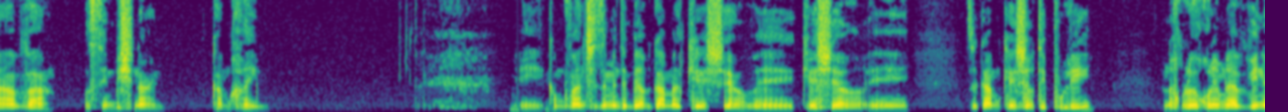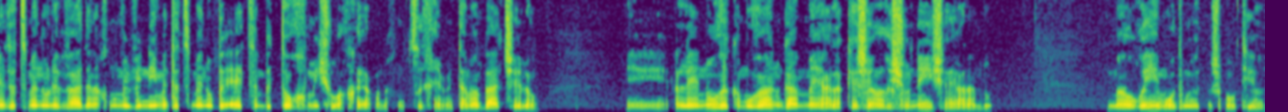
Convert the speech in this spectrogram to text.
אהבה עושים בשניים, כמה חיים. אה, כמובן שזה מדבר גם על קשר, וקשר אה, זה גם קשר טיפולי. אנחנו לא יכולים להבין את עצמנו לבד, אנחנו מבינים את עצמנו בעצם בתוך מישהו אחר, אנחנו צריכים את המבט שלו אה, עלינו, וכמובן גם אה, על הקשר הראשוני שהיה לנו עם ההורים או דמויות משמעותיות.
